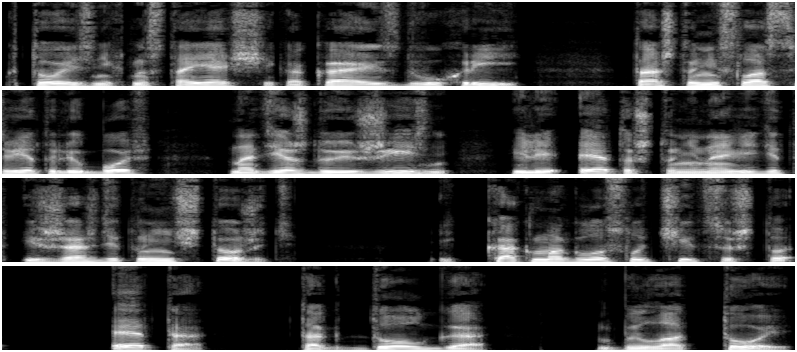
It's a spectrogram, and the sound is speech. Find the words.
Кто из них настоящий? Какая из двух Рий? Та, что несла свет и любовь, надежду и жизнь, или это, что ненавидит и жаждет уничтожить? И как могло случиться, что это так долго была той.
